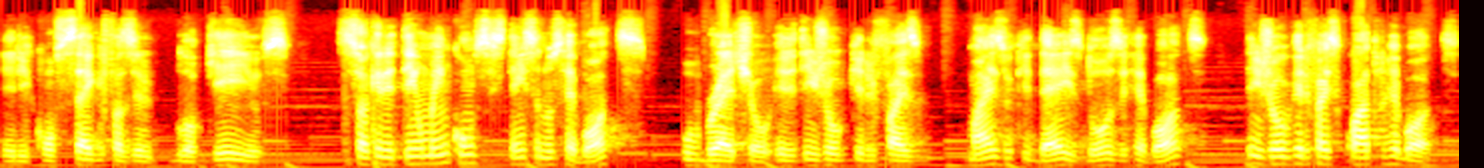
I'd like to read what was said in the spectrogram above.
ele consegue fazer bloqueios, só que ele tem uma inconsistência nos rebotes. o Bradshaw, ele tem jogo que ele faz mais do que 10, 12 rebotes, tem jogo que ele faz 4 rebotes.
